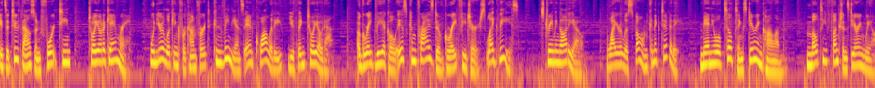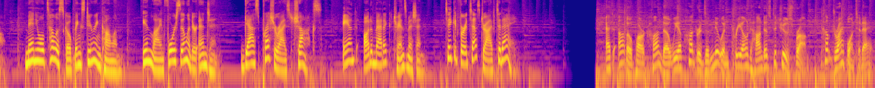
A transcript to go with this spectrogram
It's a 2014 Toyota Camry. When you're looking for comfort, convenience, and quality, you think Toyota. A great vehicle is comprised of great features like these streaming audio, wireless phone connectivity, manual tilting steering column, multi-function steering wheel, manual telescoping steering column, inline four-cylinder engine, gas pressurized shocks, and automatic transmission. Take it for a test drive today. At Auto Park Honda, we have hundreds of new and pre-owned Hondas to choose from. Come drive one today.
